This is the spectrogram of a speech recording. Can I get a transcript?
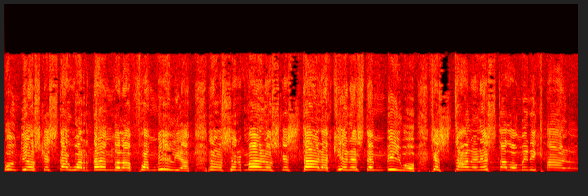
Un Dios que está guardando la familia de los hermanos que están aquí en este en vivo, que están en esta dominical.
